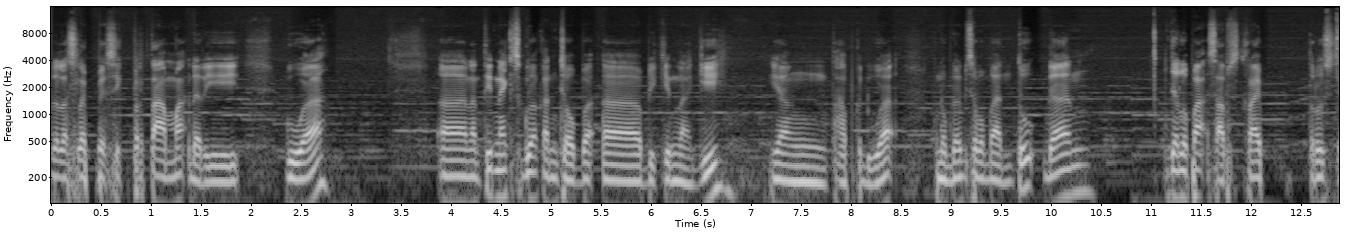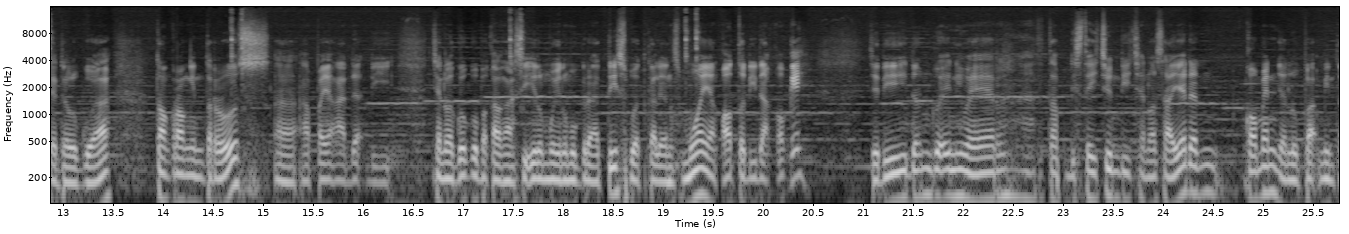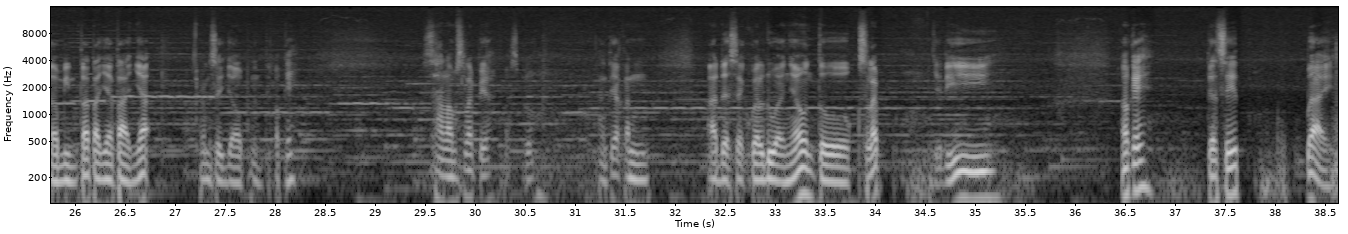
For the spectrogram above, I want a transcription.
Adalah slap basic pertama dari gua. Eh, nanti next gua akan coba eh, bikin lagi yang tahap kedua. Mudah-mudahan bisa membantu dan jangan lupa subscribe terus channel gua. Tongkrongin terus eh, apa yang ada di channel gua. Gua bakal ngasih ilmu-ilmu gratis buat kalian semua yang otodidak. Oke? Jadi don't go anywhere. Tetap di stay tune di channel saya dan komen jangan lupa minta-minta tanya-tanya. Akan saya jawab nanti. Oke? Salam slap ya, Mas Bro. Nanti akan ada sequel 2-nya untuk slap. Jadi oke, that's it. Bye.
